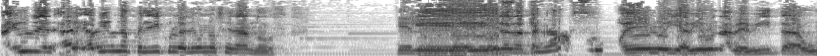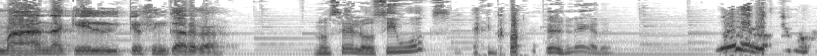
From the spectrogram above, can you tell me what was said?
Hay una, hay- había una película de unos enanos ¿Qué, que lo- lo- los eran atacados por un pueblo y había una bebita humana que él, que él se encarga. No sé, los Ewoks. ¿Cuál es el negro? No, los Ewoks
